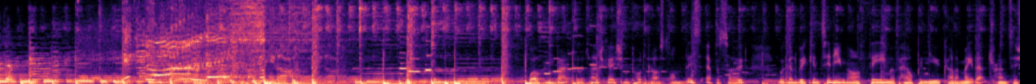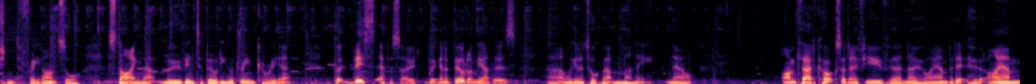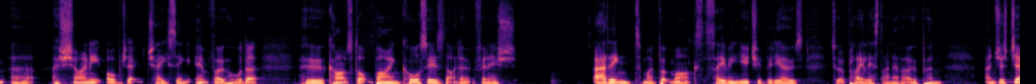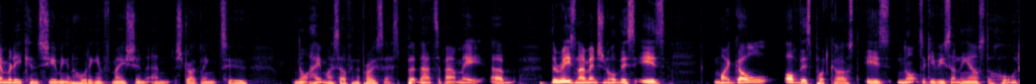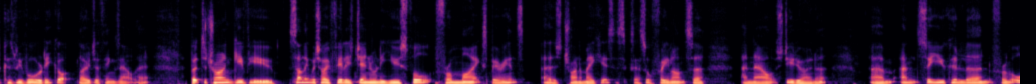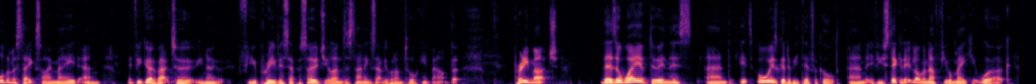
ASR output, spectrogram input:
Welcome back to Thaducation Podcast. On this episode, we're going to be continuing our theme of helping you kind of make that transition to freelance or starting that move into building your dream career. But this episode, we're going to build on the others uh, and we're going to talk about money. Now, I'm Thad Cox. I don't know if you uh, know who I am, but it, who I am uh, a shiny object chasing info hoarder who can't stop buying courses that I don't finish, adding to my bookmarks, saving YouTube videos to a playlist I never open, and just generally consuming and hoarding information and struggling to not hate myself in the process. But that's about me. Um, the reason I mention all this is my goal of this podcast is not to give you something else to hoard because we've already got loads of things out there, but to try and give you something which I feel is genuinely useful from my experience as trying to make it as a successful freelancer and now studio owner. Um, and so you can learn from all the mistakes I made. And if you go back to you know a few previous episodes, you'll understand exactly what I'm talking about. But pretty much there's a way of doing this and it's always going to be difficult and if you stick at it long enough you'll make it work.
